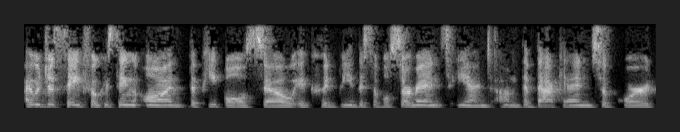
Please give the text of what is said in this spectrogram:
I would just say focusing on the people. So it could be the civil servants and um, the back end support,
